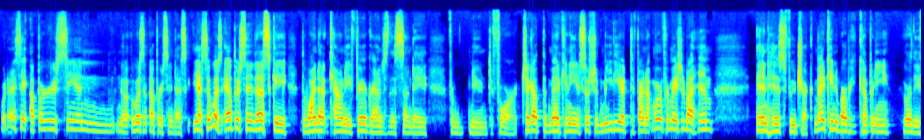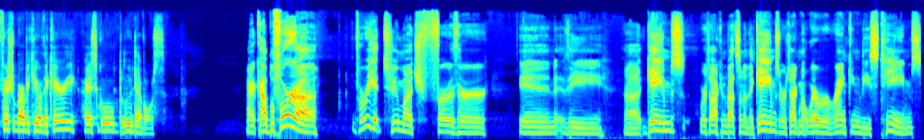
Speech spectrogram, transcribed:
what did I say? Upper San, no, it wasn't Upper Sandusky. Yes, it was Upper Sandusky, the Wyandot County Fairgrounds this Sunday from noon to 4. Check out the Mad Canadian social media to find out more information about him and his food truck. Mad Canadian Barbecue Company, who are the official barbecue of the Carey High School Blue Devils. All right, Kyle. Before uh, before we get too much further in the uh, games, we're talking about some of the games. We're talking about where we're ranking these teams.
